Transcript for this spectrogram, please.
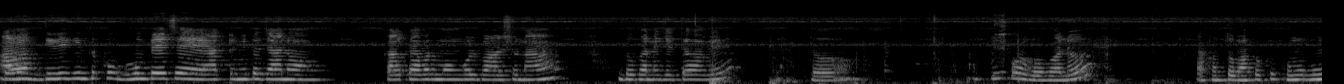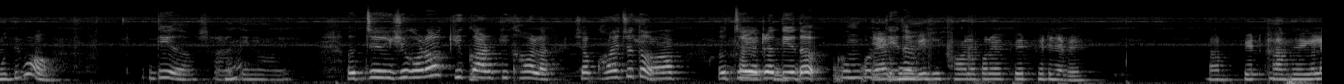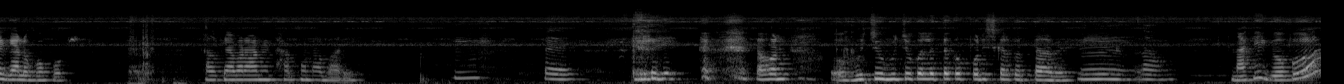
আমার দিদি কিন্তু খুব ঘুম পেয়েছে আর তুমি তো জানো কালকে আবার মঙ্গলবার শোনা দোকানে যেতে হবে। তো কী করব বলো? এখন তোমাকে খুব ঘুমো ঘুমো দেবো? দিয়ে দাও সারাদিন হয়ে হচ্ছে ইসে করো কি কার কি খাওয়ালা সব খাওয়াইছো তো? হচ্ছে এটা দিয়ে দাও ঘুম করে দিয়ে দাও। বেশি খাওয়ালে পরে পেট ফেটে যাবে। পেট খারাপ হয়ে গেলে গেল গোপর। কালকে আবার আমি থাকব না বাড়ি। হ্যাঁ। তখন হুচু হুচু করলে তোকে পরিষ্কার করতে হবে। হুম নাকি গোপর?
